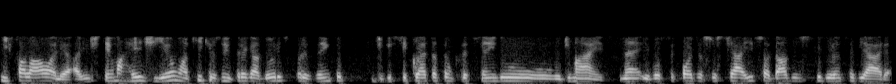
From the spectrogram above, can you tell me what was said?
e falar, olha, a gente tem uma região aqui que os entregadores, por exemplo, de bicicleta estão crescendo demais, né? E você pode associar isso a dados de segurança viária.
